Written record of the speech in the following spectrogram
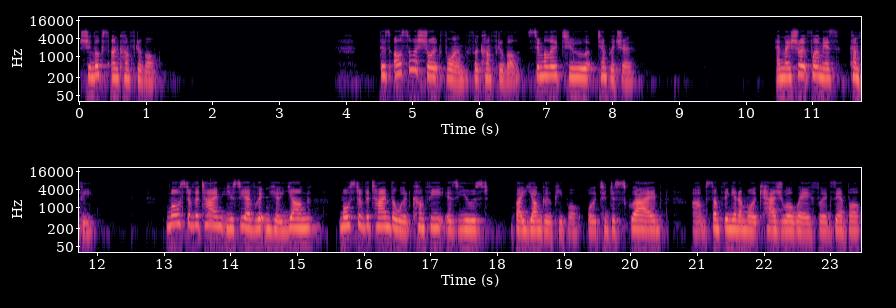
She looks uncomfortable. There's also a short form for comfortable, similar to temperature. And my short form is comfy. Most of the time, you see I've written here young, most of the time, the word comfy is used by younger people or to describe um, something in a more casual way. For example,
